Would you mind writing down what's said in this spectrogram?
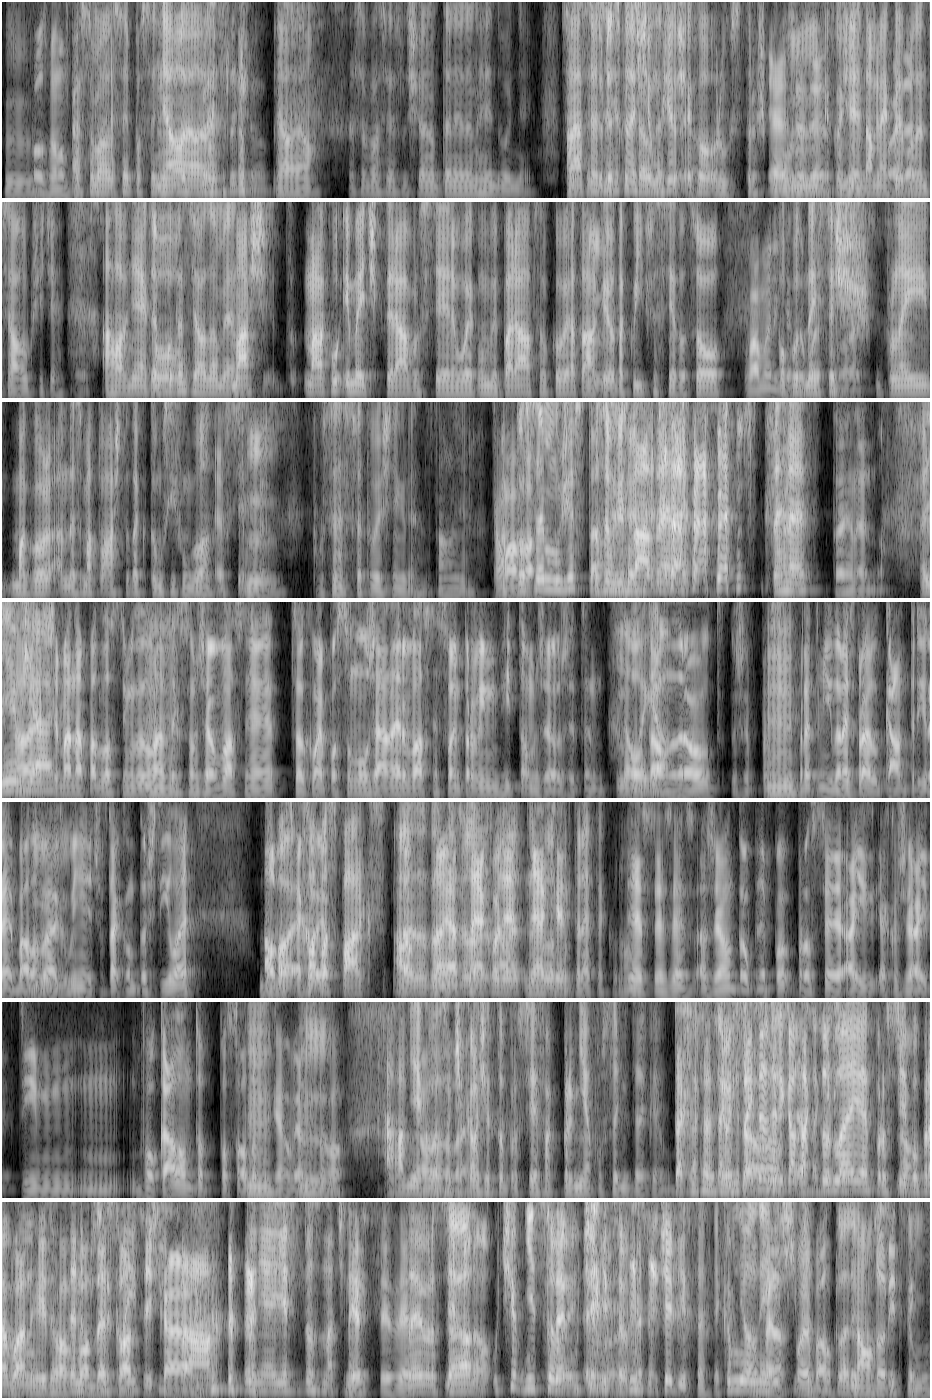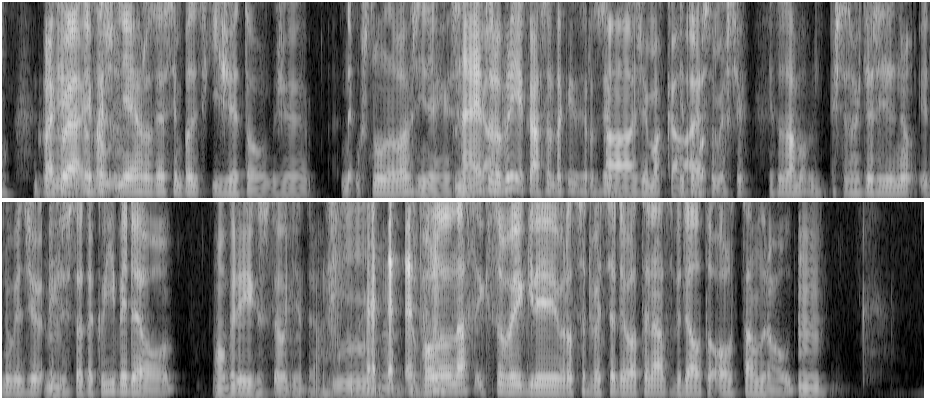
Hmm. Pozmelou Já jsem vlastně poslední jo, jo. neslyšel. jo, jo. Já jsem vlastně slyšel jenom ten jeden hit od něj. Ale já si myslím, že to ještě může neslyšel. jako růst trošku. Je, že, že, jako, že tam jako je potenciál určitě. Yes. A hlavně jako ten potenciál tam je. máš, má takovou image, která prostě, nebo jak on vypadá celkově a tak, mm. je to takový přesně to, co pokud nejseš úplný magor a nezmatláš to, tak to musí fungovat. Yes. Prostě. Mm. Pokud se nesvetuješ někde totálně. A to se může stát. To se může stát, to je hned. To je hned. To je hned, no. Nevím, Ale ještě ma napadlo s tím Lil Nas mm. že vlastně celkom aj posunul žáner vlastně svým prvým hitom, že jo, že ten no, Old Town Road, že prostě mm. předtím nikdo nespravil country rap, alebo mm. jakoby něco v takomto štýle. Alebo jako, Baba Sparks, ale no, to, to no jasné, jako ne, to nějaké, bylo rap, jako no. Yes, yes, yes, a že on to úplně po, prostě aj, jakože aj tým mm, vokálom to poslal mm. do takého viac mm. toho. A hlavně jako no, jsem čekal, že to prostě je fakt první a poslední track. Jo. Taky tak, jsem si myslel. Tak jsem si říkal, tak tohle je prostě no. opravdu One hit ten wonder klasika. Úplně jednoznačný. Yes, yes, yes. To je prostě no, no, učebnice. To je učebnice, to je učebnice. jako měl největší předpoklady no, prostě k tomu. Jako, já, jako mě je hrozně sympatický, že je to, že neusnul na Vavřínech. Ne, je to dobrý, jako já jsem taky hrozně... A že maká. Je to, a já jsem ještě... Je to zábavný. Ještě jsem chtěl říct jednu, jednu věc, že hmm. existuje takový video, No, videí existuje hodně teda. Mm. Volil nás Xovi, kdy v roce 2019 vydal to Old Town Road. Mm.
